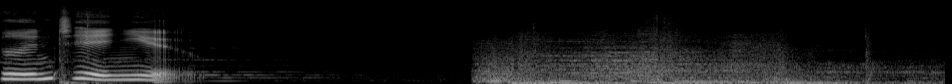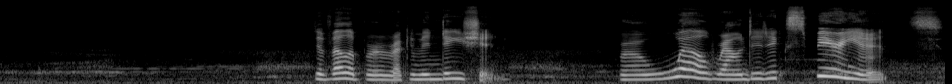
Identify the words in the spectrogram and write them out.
Continue. Developer recommendation for a well rounded experience.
